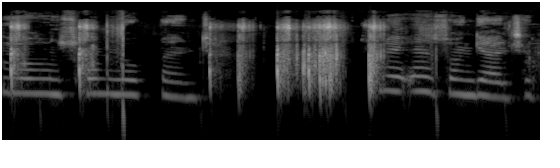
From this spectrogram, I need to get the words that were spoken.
Bu yolun sonu yok bence. Şuraya en son geleceğim.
